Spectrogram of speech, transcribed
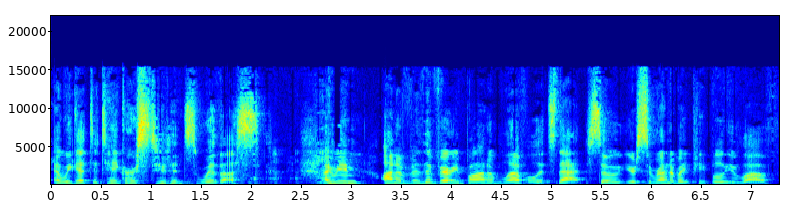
and we get to take our students with us. I mean, on a, the very bottom level, it's that. So you're surrounded by people you love,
